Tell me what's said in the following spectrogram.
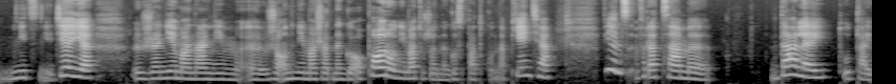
nic nie dzieje, że nie ma na nim, e, że on nie ma żadnego oporu, nie ma tu żadnego spadku napięcia, więc wracamy dalej tutaj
